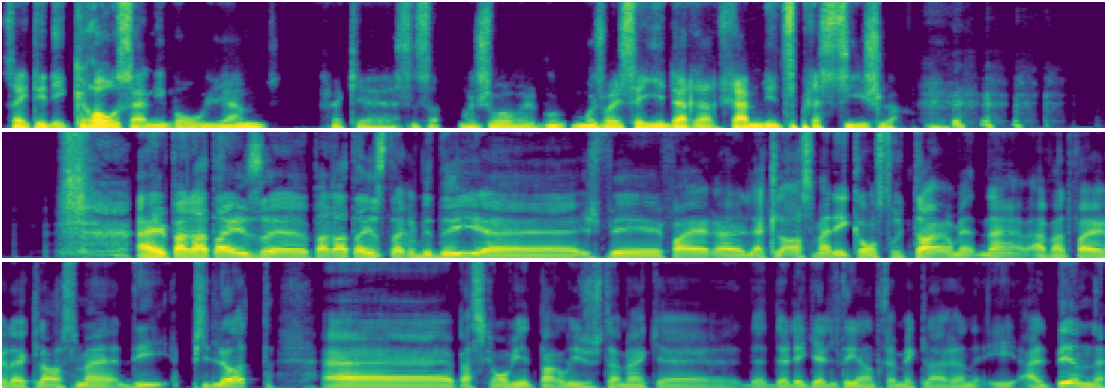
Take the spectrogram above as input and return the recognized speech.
ça a été des grosses années pour Williams. Fait que c'est ça. Moi je, vais, moi, je vais essayer de ramener du prestige là. Hey, parenthèse, euh, parenthèse terminée, euh, je vais faire euh, le classement des constructeurs maintenant, avant de faire le classement des pilotes, parce qu'on vient de parler justement que de, l'égalité entre McLaren et Alpine.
